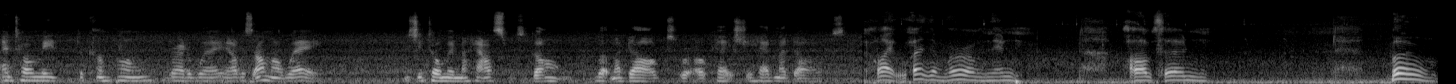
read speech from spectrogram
and told me to come home right away. I was on my way. And she told me my house was gone, but my dogs were okay. She had my dogs. Like, what in the world? And then all of a sudden, boom,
